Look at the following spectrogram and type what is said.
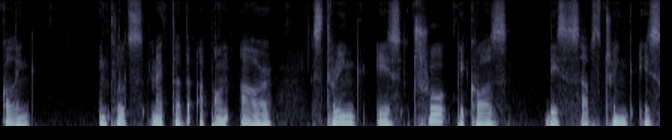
calling includes method upon our string is true because this substring is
